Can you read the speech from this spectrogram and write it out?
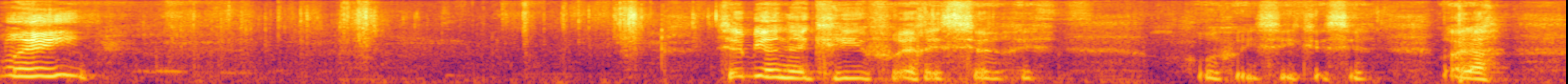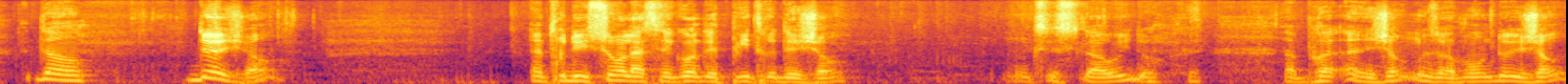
Oui. C'est bien écrit, frères et sœurs. Oui, c'est que c'est. Voilà. Dans deux Jean. Introduisons la seconde épître de Jean. Donc c'est cela, oui. Donc, après un Jean, nous avons deux Jean.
